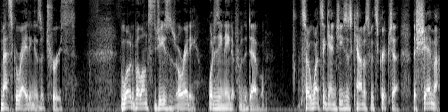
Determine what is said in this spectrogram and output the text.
masquerading as a truth. The world belongs to Jesus already. What does he need it from the devil? So once again, Jesus counters with scripture. The Shema,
